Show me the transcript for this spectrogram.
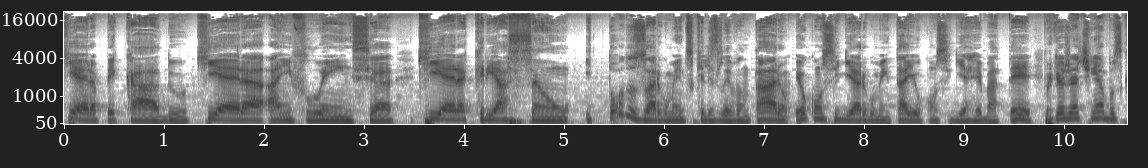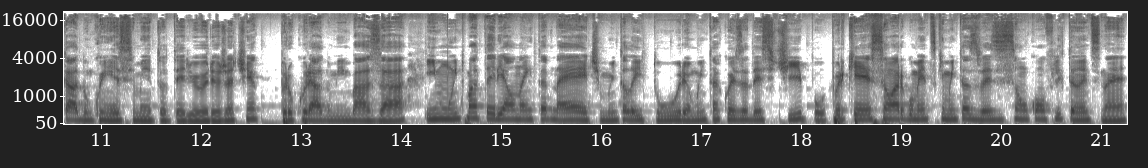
que era pecado, que era a influência, que era criação e todos os argumentos que eles levantaram, eu conseguia argumentar e eu conseguia rebater, porque eu já tinha buscado um conhecimento anterior, eu já tinha procurado me embasar em muito material na internet, muita leitura, muita coisa desse tipo, porque são argumentos que muitas vezes são conflitantes, né?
